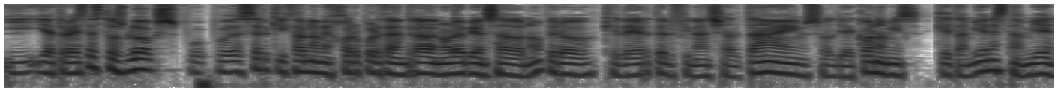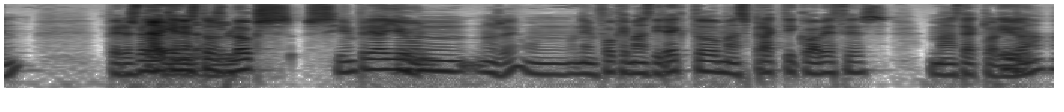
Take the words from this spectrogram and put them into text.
Y, a través de estos blogs puede ser quizá una mejor puerta de entrada, no lo he pensado, ¿no? Pero que leerte el Financial Times o el The Economist, que también están bien. Pero es verdad que en estos blogs siempre hay un, no sé, un, enfoque más directo, más práctico a veces, más de actualidad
